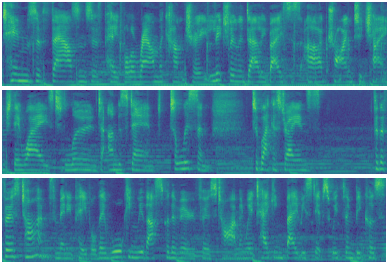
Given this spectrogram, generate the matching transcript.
tens of thousands of people around the country, literally on a daily basis, are trying to change their ways, to learn, to understand, to listen to Black Australians for the first time for many people. They're walking with us for the very first time, and we're taking baby steps with them because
